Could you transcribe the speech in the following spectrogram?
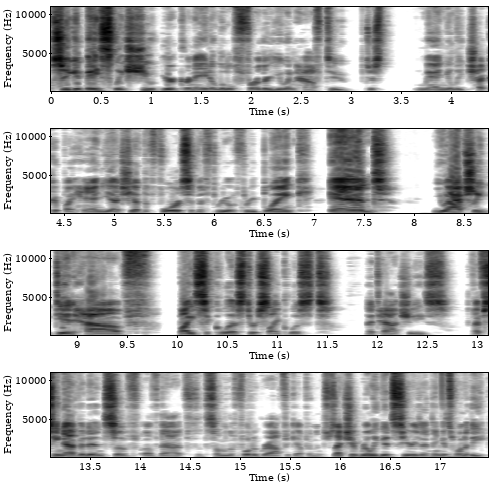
So you could basically shoot your grenade a little further. You wouldn't have to just manually check it by hand. You actually have the force of a 303 blank. And you actually did have bicyclist or cyclist attaches. I've seen evidence of, of that, some of the photographic evidence. It's actually a really good series. I think it's one of the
